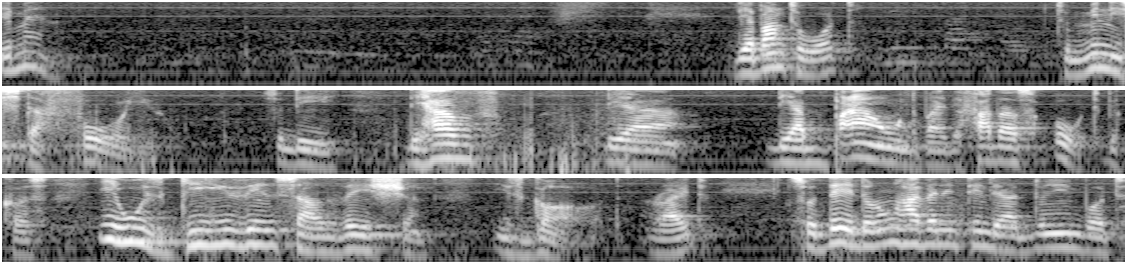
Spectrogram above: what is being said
Amen. They are bound to what? To minister for you. So they they have they are they are bound by the Father's oath because he who is giving salvation is God, right? So they don't have anything they are doing, but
